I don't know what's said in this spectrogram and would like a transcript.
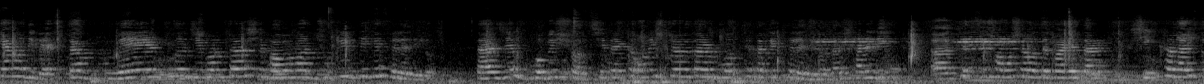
কেন দিবে? একটা মেয়ের তো জীবনটা সে বাবা মার ঝুঁকির দিকে ফেলে দিল। তার যে ভবিষ্যৎ সেটা একটা অনিশ্চয়তার মধ্যে তাকে ফেলে দিল। তার শারীরিক ক্ষেত্রে সমস্যা হতে পারে তার শিক্ষা দায়িত্ব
